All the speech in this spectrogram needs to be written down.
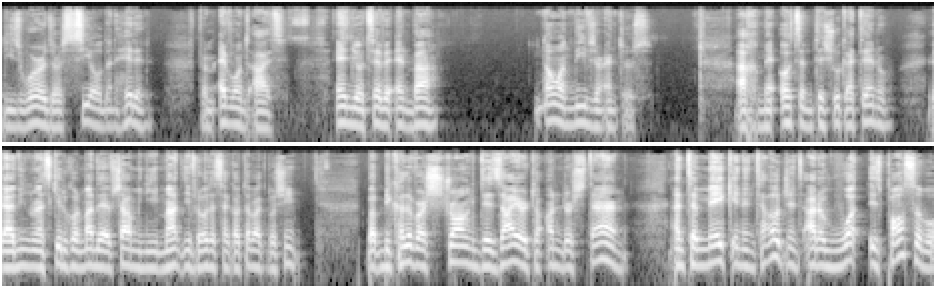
these words are sealed and hidden from everyone's eyes. No one leaves or enters but because of our strong desire to understand and to make an intelligence out of what is possible,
